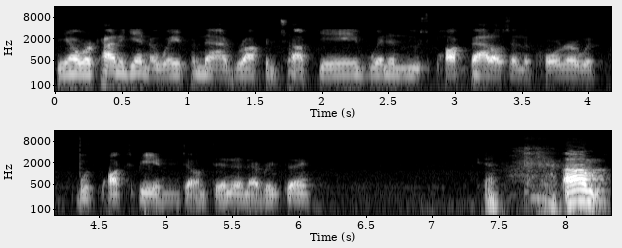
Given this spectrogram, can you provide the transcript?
you know, we're kind of getting away from that rough and tough game, win and lose puck battles in the corner with with pucks being dumped in and everything. Yeah. Um,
